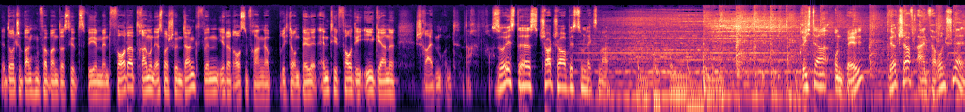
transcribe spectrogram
Deutsche Bankenverband das jetzt vehement fordert. Raimund, erstmal schönen Dank. Wenn ihr da draußen Fragen habt, Richter und Bell ntv.de gerne schreiben und nachfragen. So ist es. Ciao, ciao, bis zum nächsten Mal. Richter und Bell. Wirtschaft einfach und schnell.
